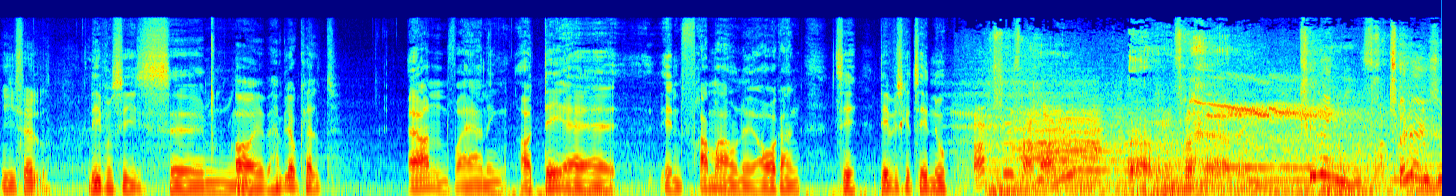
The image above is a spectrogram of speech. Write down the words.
i feltet. Lige præcis. Øh, Og øh, han blev kaldt Ørnen fra Herning, og det er en fremragende overgang til det, vi skal til nu. Okse fra Hammel. Ørnen fra Herning. Kyllingen fra Tølløse.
